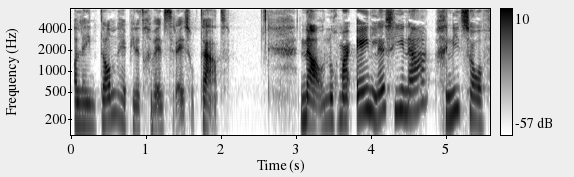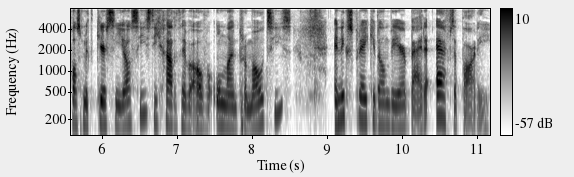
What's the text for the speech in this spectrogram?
Alleen dan heb je het gewenste resultaat. Nou, nog maar één les hierna. Geniet zo alvast met Kirsten Jassies. Die gaat het hebben over online promoties. En ik spreek je dan weer bij de afterparty.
